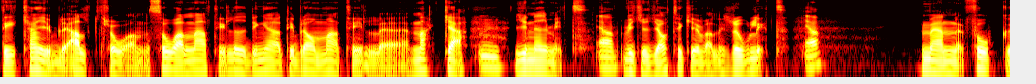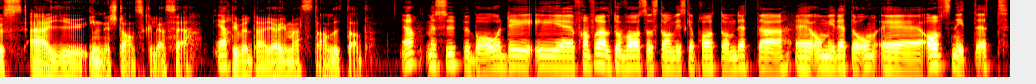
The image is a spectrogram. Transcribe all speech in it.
det kan ju bli allt från Solna till Lidingö till Bromma till eh, Nacka. Mm. You name it. Ja. Vilket jag tycker är väldigt roligt. Ja. Men fokus är ju innerstan skulle jag säga. Ja. Det är väl där jag är mest anlitad. Ja, men superbra. Och det är framförallt då Vasastan vi ska prata om detta, eh, om i detta om, eh, avsnittet.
